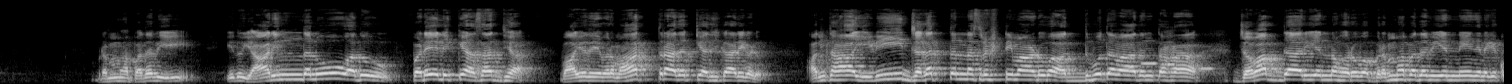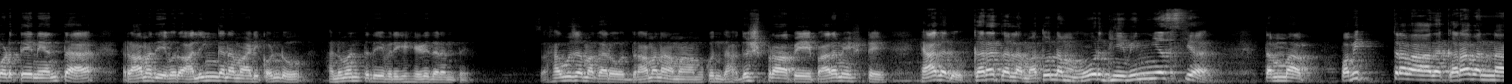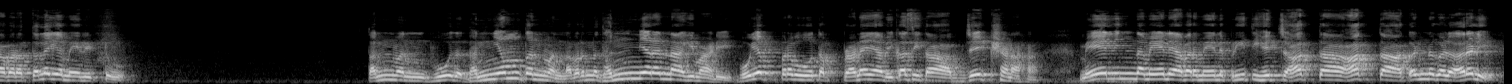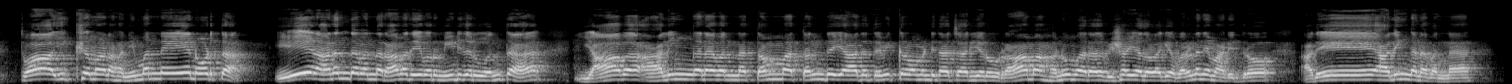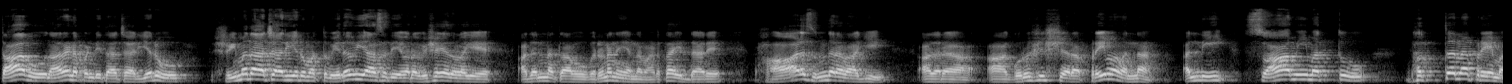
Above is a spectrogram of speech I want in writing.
ಬ್ರಹ್ಮ ಪದವಿ ಇದು ಯಾರಿಂದಲೂ ಅದು ಪಡೆಯಲಿಕ್ಕೆ ಅಸಾಧ್ಯ. ವಾಯುದೇವರ ಮಾತ್ರ ಅದಕ್ಕೆ ಅಧಿಕಾರಿಗಳು. ಅಂತಹ ಇಡೀ ಜಗತ್ತನ್ನು ಸೃಷ್ಟಿ ಮಾಡುವ ಅದ್ಭುತವಾದಂತಹ ಜವಾಬ್ದಾರಿಯನ್ನು ಹೊರುವ ಬ್ರಹ್ಮ ಪದವಿಯನ್ನೇ ನಿನಗೆ ಕೊಡ್ತೇನೆ ಅಂತ ರಾಮದೇವರು ಆಲಿಂಗನ ಮಾಡಿಕೊಂಡು ಹನುಮಂತ ದೇವರಿಗೆ ಹೇಳಿದರಂತೆ. ಸಹಭುಜ ಮಕರೋ ದ್ರಾಮನಾಮ ಮುಕುಂದ ದುಷ್ಪ್ರಾಪೆ ಪಾರಮೇಷ್ಠೆ ಹ್ಯಾಗದು ಕರತಲ ಮತುಲಂ ಮೂರ್ಧ್ನಿ ವಿನ್ಯಸ್ಯ. ತಮ್ಮ ಪವಿತ್ರವಾದ ಕರವನ್ನು ಅವರ ತಲೆಯ ಮೇಲಿಟ್ಟು ತನ್ವನ್ ಭೂತ ಧನ್ಯಂ ತನ್ವನ್, ಅವರನ್ನು ಧನ್ಯರನ್ನಾಗಿ ಮಾಡಿ. ಭೂಯಪ್ರಭೂತ ಪ್ರಣಯ ವಿಕಸಿತ ಅಬ್ಜೇಕ್ಷಣ. ಮೇಲಿಂದ ಮೇಲೆ ಅವರ ಮೇಲೆ ಪ್ರೀತಿ ಹೆಚ್ಚು ಆಗ್ತಾ ಆಗ್ತಾ ಕಣ್ಣುಗಳು ಅರಳಿ, ತ್ವಾ ಈಕ್ಷಮಾಣ ನಿಮ್ಮನ್ನೇ ನೋಡ್ತಾ, ಏನು ಆನಂದವನ್ನು ರಾಮದೇವರು ನೀಡಿದರು ಅಂತ ಯಾವ ಆಲಿಂಗನವನ್ನ ತಮ್ಮ ತಂದೆಯಾದ ತ್ರಿವಿಕ್ರಮ ಪಂಡಿತಾಚಾರ್ಯರು ರಾಮ ಹನುಮರ ವಿಷಯದೊಳಗೆ ವರ್ಣನೆ ಮಾಡಿದ್ರೋ, ಅದೇ ಆಲಿಂಗನವನ್ನ ತಾವು ನಾರಾಯಣ ಪಂಡಿತಾಚಾರ್ಯರು ಶ್ರೀಮದಾಚಾರ್ಯರು ಮತ್ತು ವೇದವ್ಯಾಸ ದೇವರ ವಿಷಯದೊಳಗೆ ಅದನ್ನು ತಾವು ವರ್ಣನೆಯನ್ನು ಮಾಡ್ತಾ ಇದ್ದಾರೆ. ಬಹಳ ಸುಂದರವಾಗಿ ಅದರ ಆ ಗುರು ಶಿಷ್ಯರ ಪ್ರೇಮವನ್ನು ಅಲ್ಲಿ ಸ್ವಾಮಿ ಮತ್ತು ಭಕ್ತನ ಪ್ರೇಮ.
